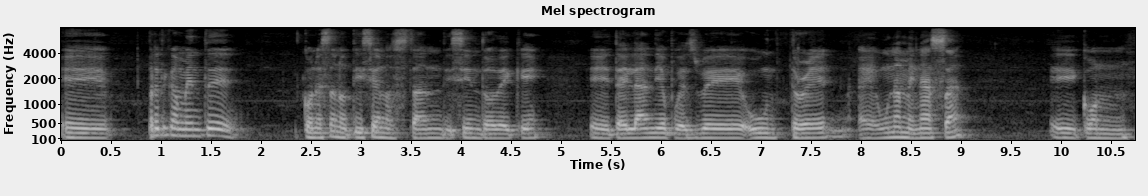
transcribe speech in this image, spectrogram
Eh, prácticamente con esta noticia nos están diciendo de que eh, Tailandia pues ve un threat una amenaza eh, con,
